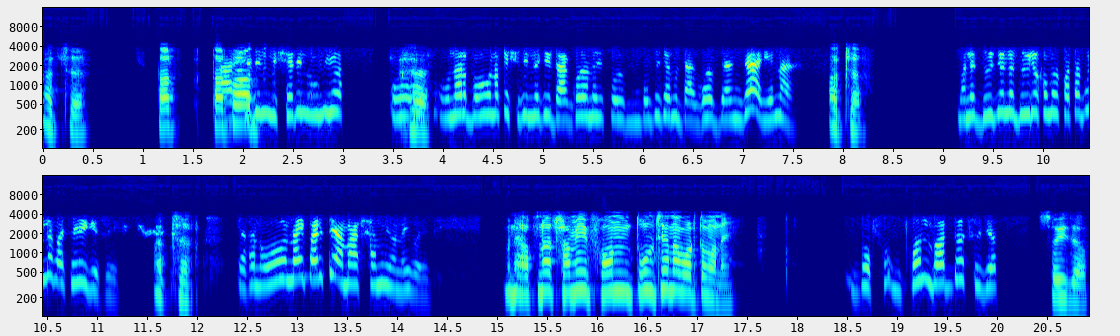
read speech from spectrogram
আচ্ছা। তারপর সেদিন সেদিন উনিও হ্যাঁ। ওনার বউ নাকি সেদিন নাকি ডাকঘর নাকি বলছে যে আমি ডাকঘর ব্যাংক যাই না। আচ্ছা। মানে দুইজনে দুই রকমের কথা বলে বাঁচে হয়ে গেছে। আচ্ছা। এখন ও নাই বাড়িতে আমার স্বামীও নাই বাড়িতে। মানে আপনার স্বামী ফোন তুলছে না বর্তমানে? ফোন বদ্ধ সুযোগ। অফ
